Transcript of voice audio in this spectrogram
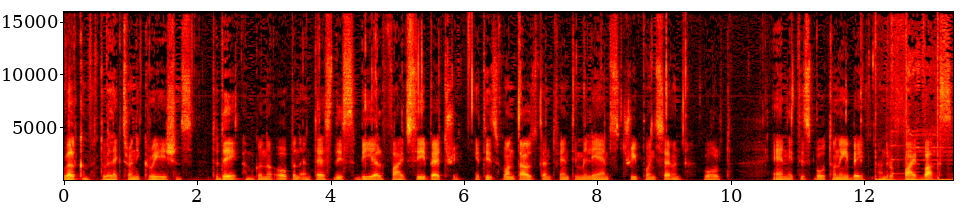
Welcome to Electronic Creations. Today I'm gonna open and test this BL5C battery. It is 1020 mAh 3.7 volt and it is bought on eBay under 5 bucks.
